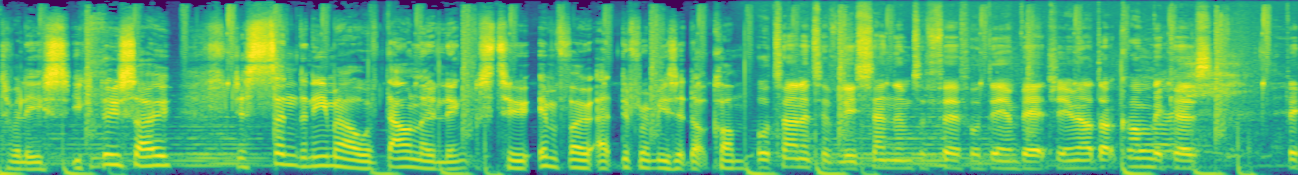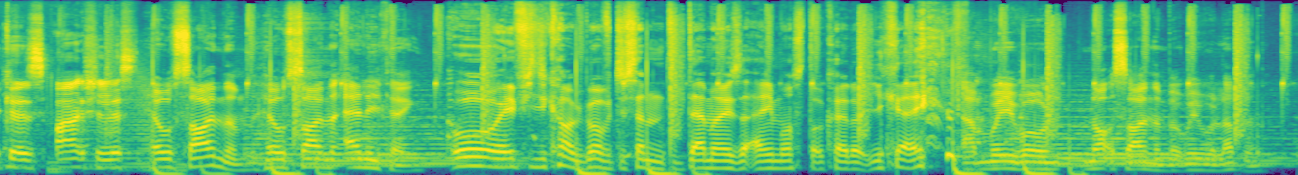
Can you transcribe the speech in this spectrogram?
to release, you can do so. Just send an email with download links to info at differentmusic.com. Alternatively, send them to fearfuldmb at gmail.com because because I actually listen. He'll sign them. He'll sign anything. Or if you can't be bothered, just send them to demos at amos.co.uk. and we will not sign them, but we will love them.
